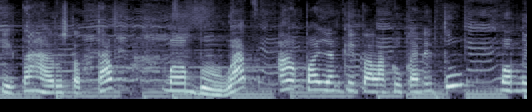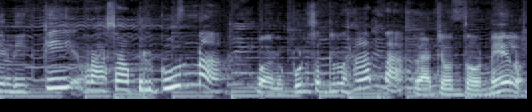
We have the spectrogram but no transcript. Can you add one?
kita harus tetap membuat apa yang kita lakukan itu memiliki rasa berguna walaupun sederhana. Lah contohnya loh,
